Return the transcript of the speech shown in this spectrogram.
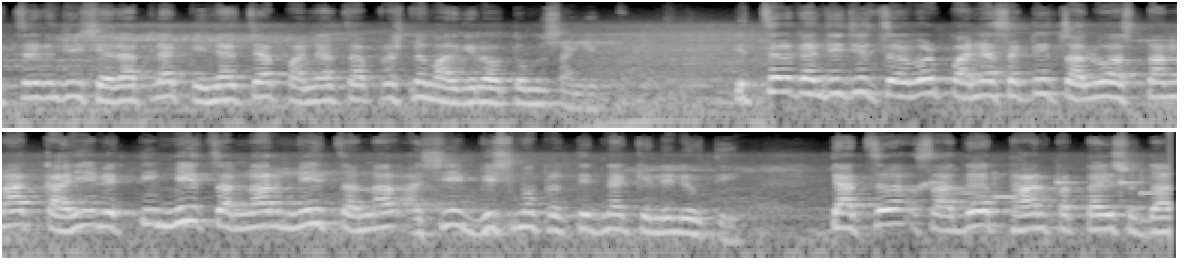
इचलगंजी शहरातल्या पिण्याच्या पाण्याचा प्रश्न मार्गी लावतो म्हणून सांगितलं. इचलगंजीची चळवळ पाण्यासाठी चालू असताना काही व्यक्ती मी चालणार मी चालणार अशी भीष्म प्रतिज्ञा केलेली होती. त्याचं साधं थान पत्ताहीसुद्धा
